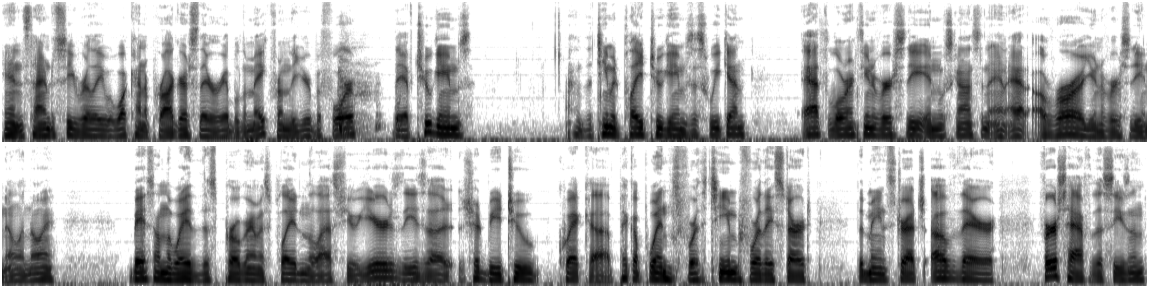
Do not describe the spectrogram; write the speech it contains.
and it's time to see really what kind of progress they were able to make from the year before. They have two games. The team had played two games this weekend at Lawrence University in Wisconsin and at Aurora University in Illinois. Based on the way this program has played in the last few years, these uh, should be two quick uh, pickup wins for the team before they start the main stretch of their first half of the season.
